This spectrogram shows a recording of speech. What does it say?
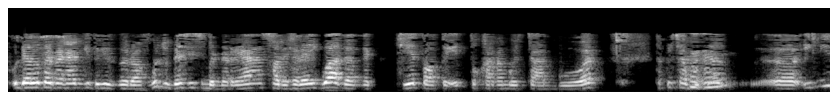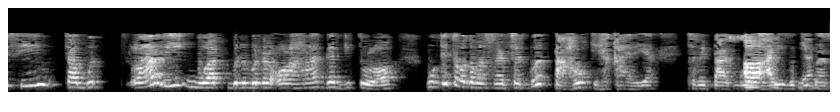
Udah lu ppkm gitu-gitu doang. Gue juga sih sebenarnya sorry sorry gue agak ngecit waktu itu karena gue cabut. Tapi cabutnya eh, ini sih cabut lari buat bener-bener olahraga gitu loh. Mungkin teman-teman Snapchat gue tahu ya kayak ya cerita gue oh ini bagaimana.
